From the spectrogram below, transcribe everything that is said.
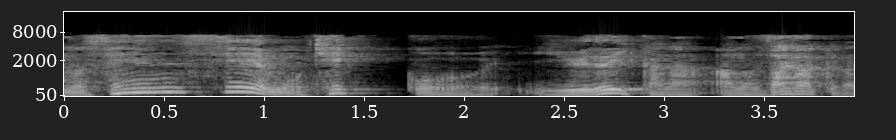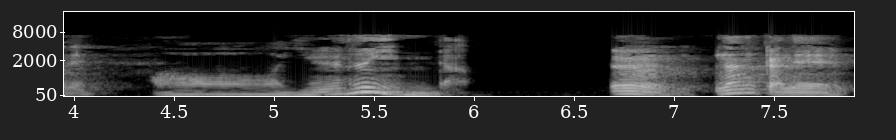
の、先生も結構ゆるいかな。あの、座学のね。ああ、ゆるいんだ。うん。なんかね、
